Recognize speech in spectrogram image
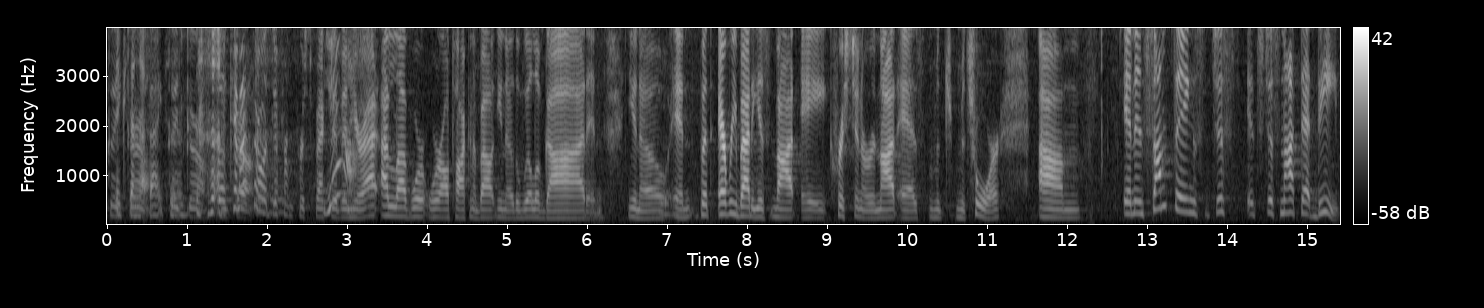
Good extend girl. that back to Good them? girl. So Good can I throw a different perspective in here? I, I love we're, we're all talking about you know the will of God and you know and but everybody is not a Christian or not as mat- mature, um, and in some things just it's just not that deep.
